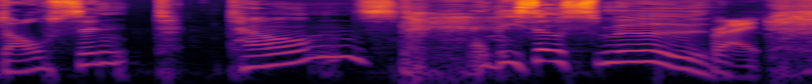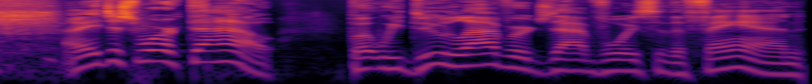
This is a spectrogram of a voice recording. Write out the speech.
dulcet tones and be so smooth. Right. I mean, it just worked out. But we do leverage that voice of the fan.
